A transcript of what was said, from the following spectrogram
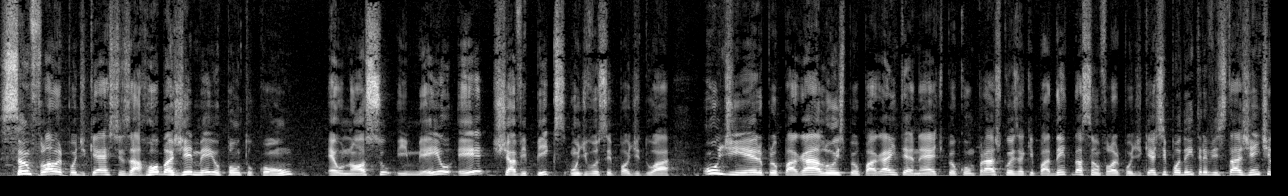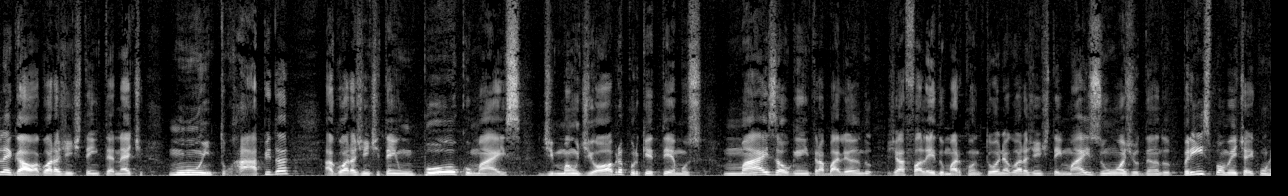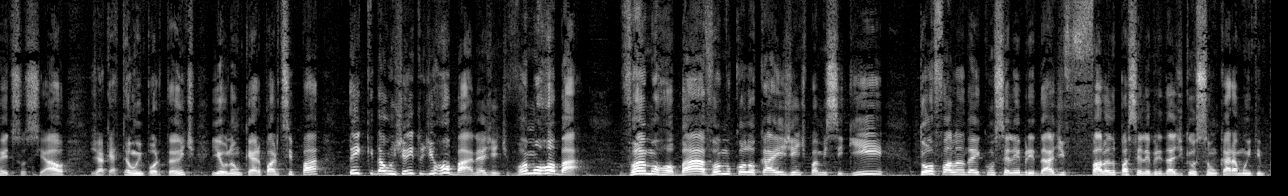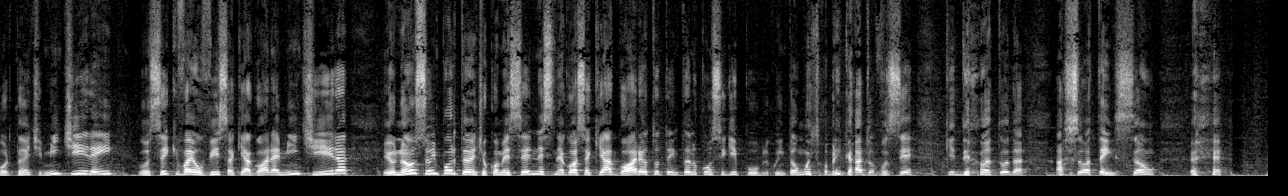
sunflowerpodcasts.gmail.com é o nosso e-mail e chave Pix, onde você pode doar um dinheiro para eu pagar a luz, para eu pagar a internet, para eu comprar as coisas aqui para dentro da Sunflower Podcast e poder entrevistar gente legal. Agora a gente tem internet muito rápida, agora a gente tem um pouco mais de mão de obra, porque temos mais alguém trabalhando. Já falei do Marco Antônio, agora a gente tem mais um ajudando, principalmente aí com rede social, já que é tão importante e eu não quero participar. Tem que dar um jeito de roubar, né, gente? Vamos roubar! Vamos roubar, vamos colocar aí gente para me seguir Tô falando aí com celebridade, falando pra celebridade que eu sou um cara muito importante. Mentira, hein? Você que vai ouvir isso aqui agora é mentira. Eu não sou importante. Eu comecei nesse negócio aqui agora, eu tô tentando conseguir público. Então, muito obrigado a você que deu toda a sua atenção.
